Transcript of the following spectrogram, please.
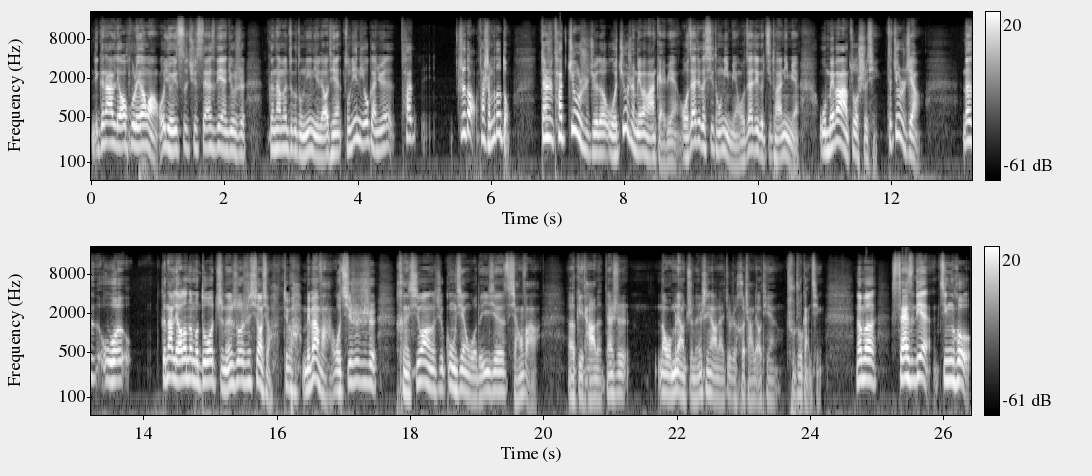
你跟他聊互联网，我有一次去 4S 店，就是跟他们这个总经理聊天，总经理我感觉他知道他什么都懂，但是他就是觉得我就是没办法改变，我在这个系统里面，我在这个集团里面，我没办法做事情，他就是这样。那我。跟他聊了那么多，只能说是笑笑，对吧？没办法，我其实是很希望去贡献我的一些想法，呃，给他的。但是，那我们俩只能剩下来就是喝茶聊天，处处感情。那么，4S 店今后，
